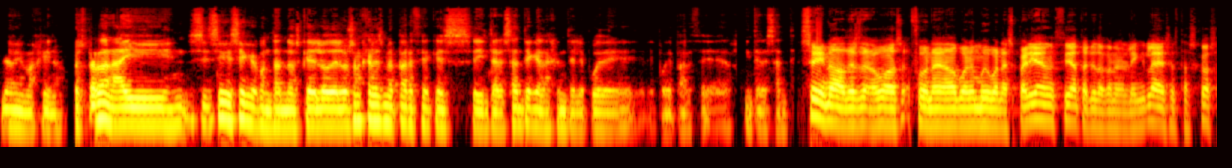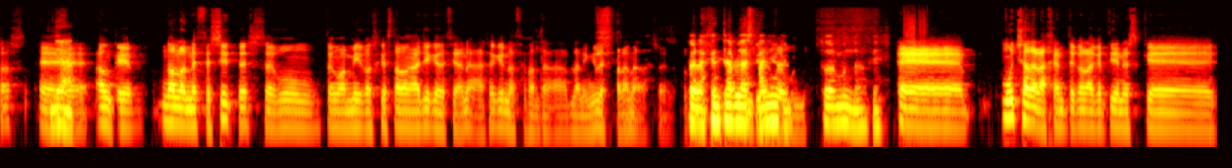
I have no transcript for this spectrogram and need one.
me imagino. Pues perdón, ahí sigue, sigue contando. Es que lo de Los Ángeles me parece que es interesante, que a la gente le puede, le puede parecer interesante. Sí, no, desde luego fue una muy buena experiencia, te ayuda con el inglés, estas cosas. Eh, aunque no lo necesites, según tengo amigos que estaban allí que decían, nada, aquí no hace falta hablar inglés para nada. Pero la gente habla español, todo el mundo. Eh, mucha de la gente con la que tienes que,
